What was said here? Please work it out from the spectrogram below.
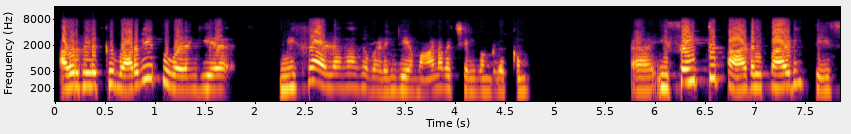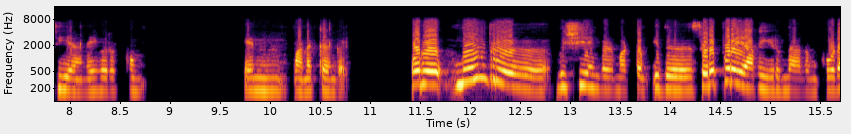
அவர்களுக்கு வரவேற்பு வழங்கிய மிக அழகாக வழங்கிய மாணவ செல்வங்களுக்கும் இசைத்து பாடல் பாடி பேசிய அனைவருக்கும் என் வணக்கங்கள். ஒரு மூன்று விஷயங்கள் மட்டும். இது சிறப்புரையாக இருந்தாலும் கூட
